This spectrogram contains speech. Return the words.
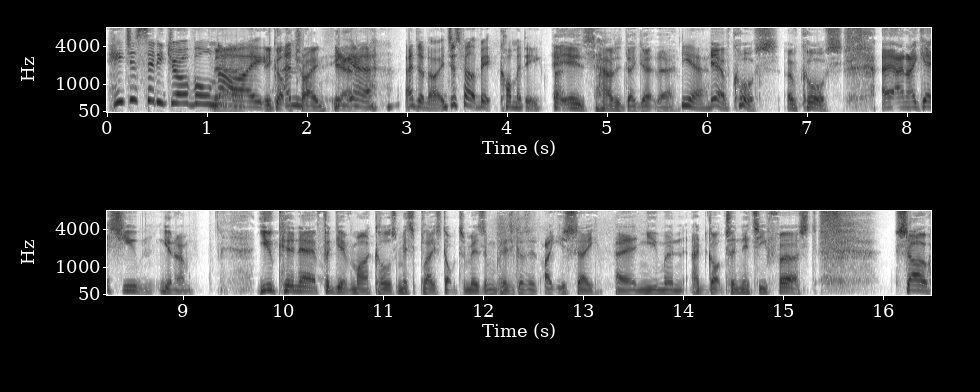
he just said he drove all Yeah, night. he got the train. Yeah. yeah. I don't know. It just felt a bit comedy. It is. How did they get there? Yeah. Yeah, of course. Of course. And I guess you, you know, you can uh, forgive Michael's misplaced optimism because, because, like you say, uh, Newman had got to Nitti first. So,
